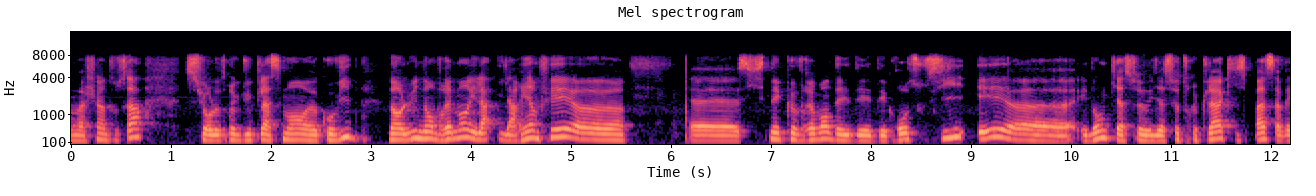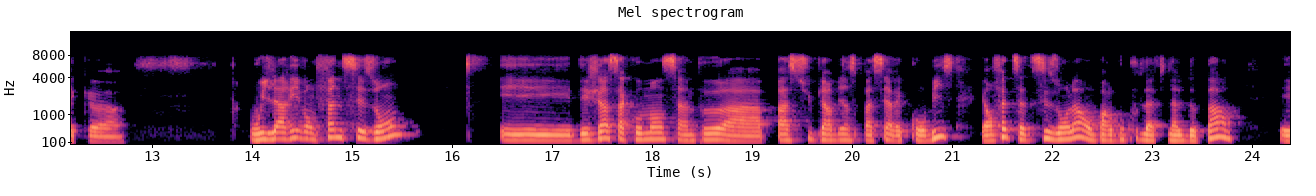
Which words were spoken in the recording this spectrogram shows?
machin, tout ça, sur le truc du classement euh, Covid. Non, lui, non, vraiment, il a, il a rien fait, euh, euh, si ce n'est que vraiment des, des- des gros soucis. Et, euh, et donc, il y a ce, il y a ce truc-là qui se passe avec. euh, où il arrive en fin de saison. Et déjà, ça commence un peu à pas super bien se passer avec Courbis. Et en fait, cette saison-là, on parle beaucoup de la finale de Parme et,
